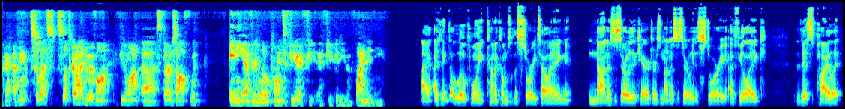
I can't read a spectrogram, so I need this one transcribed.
Okay, I think so. Let's so let's go ahead and move on. If you want, uh, start us off with any of your low points, if you if you if you could even find any. I, I think the low point kind of comes with the storytelling, not necessarily the characters, not necessarily the story. I feel like this pilot.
